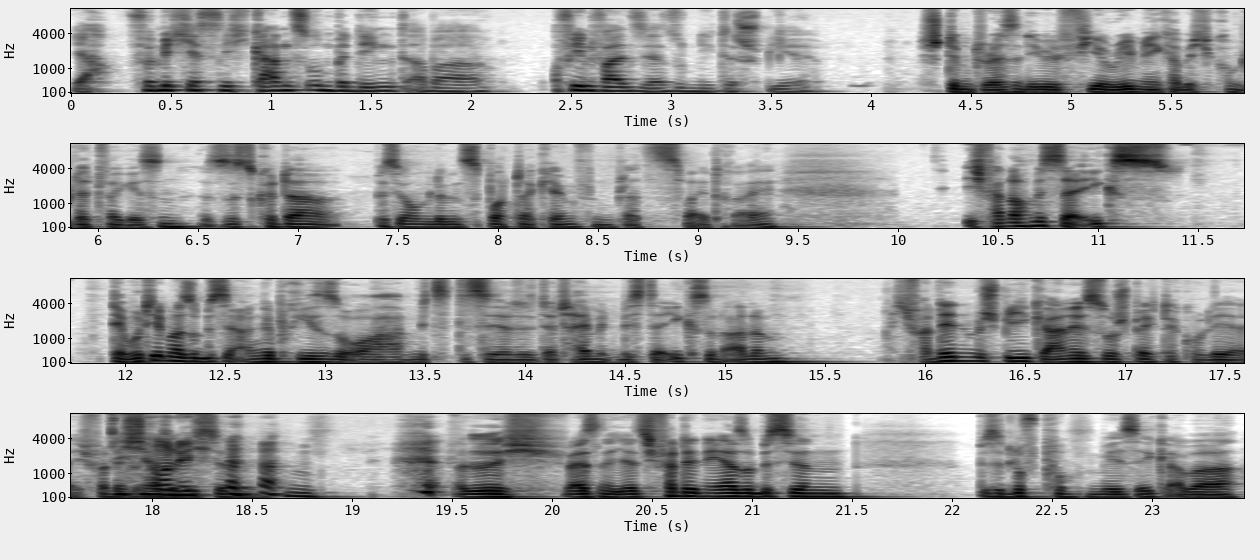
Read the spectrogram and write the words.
ja, für mich jetzt nicht ganz unbedingt, aber auf jeden Fall ein sehr solides Spiel. Stimmt, Resident Evil 4 Remake habe ich komplett vergessen. Also es könnte da ein bisschen um den Spot da kämpfen, Platz 2, 3. Ich fand auch Mr. X der wurde immer so ein bisschen angepriesen, so, oh, das ist ja der Teil mit Mr. X und allem. Ich fand den im Spiel gar nicht so spektakulär. Ich fand den ich auch so nicht. Bisschen, hm. also ich weiß nicht, also ich fand den eher so ein bisschen, bisschen Luftpumpenmäßig, aber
